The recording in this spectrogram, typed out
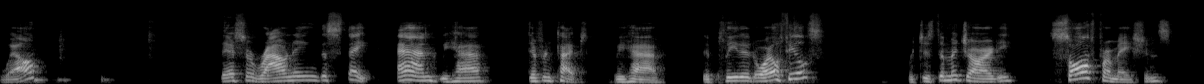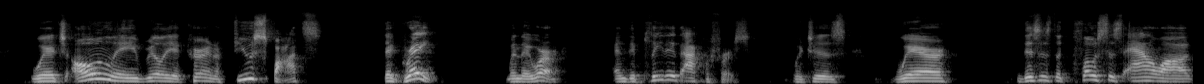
Well, they're surrounding the state. And we have different types. We have depleted oil fields, which is the majority, salt formations, which only really occur in a few spots. They're great when they work, and depleted aquifers, which is where this is the closest analog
